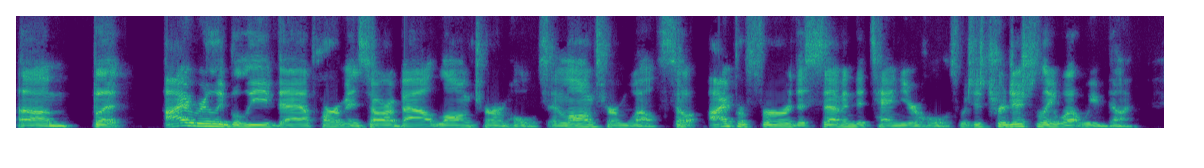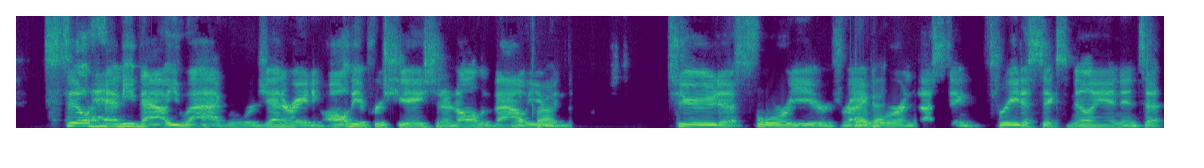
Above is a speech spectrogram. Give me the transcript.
Um, but I really believe that apartments are about long term holds and long term wealth. So I prefer the seven to 10 year holds, which is traditionally what we've done. Still heavy value add where we're generating all the appreciation and all the value no in the two to four years, right? Okay. We're investing three to six million into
